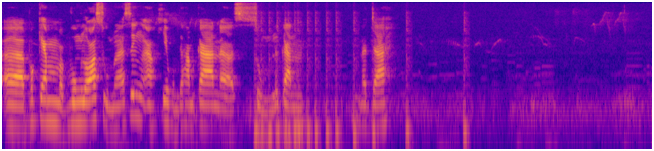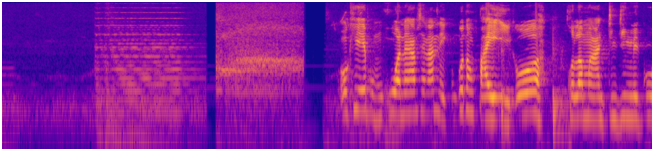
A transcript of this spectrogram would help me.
เอ่อ โปรแกรมแบบวงล้อสุ่มนะ ซึ่งอะโอเคผมจะทำการ เอ่อ สุ่มแล้วกันนะจ๊ะโอเคผมควรนะครับ ฉะนั้นเนี่ยกูก็ต้องไปอีกโอ้ทรมานจริง ๆ เลยกู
